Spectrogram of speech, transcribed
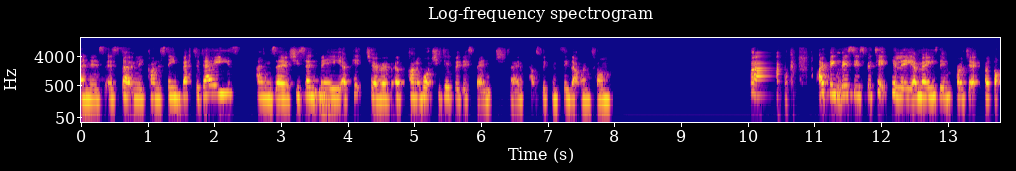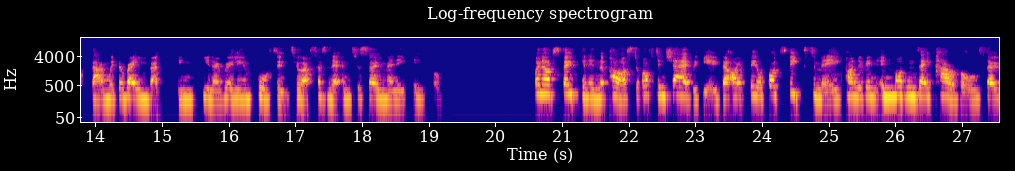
and has, has certainly kind of seen better days. And uh, she sent me a picture of, of kind of what she did with this bench. So perhaps we can see that one, Tom. I think this is particularly amazing project for lockdown with the rainbow been, you know, really important to us, hasn't it, and to so many people. When I've spoken in the past, I've often shared with you that I feel God speaks to me kind of in, in modern day parables. So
